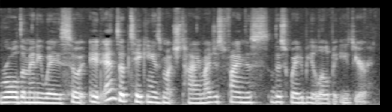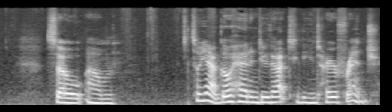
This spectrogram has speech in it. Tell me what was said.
roll them anyways. So it ends up taking as much time. I just find this, this way to be a little bit easier. So, um, so yeah, go ahead and do that to the entire fringe.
